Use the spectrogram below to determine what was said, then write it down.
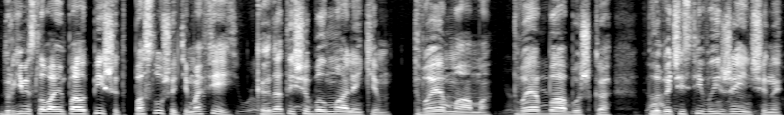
Другими словами, Павел пишет, «Послушай, Тимофей, когда ты еще был маленьким, твоя мама, твоя бабушка, благочестивые женщины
